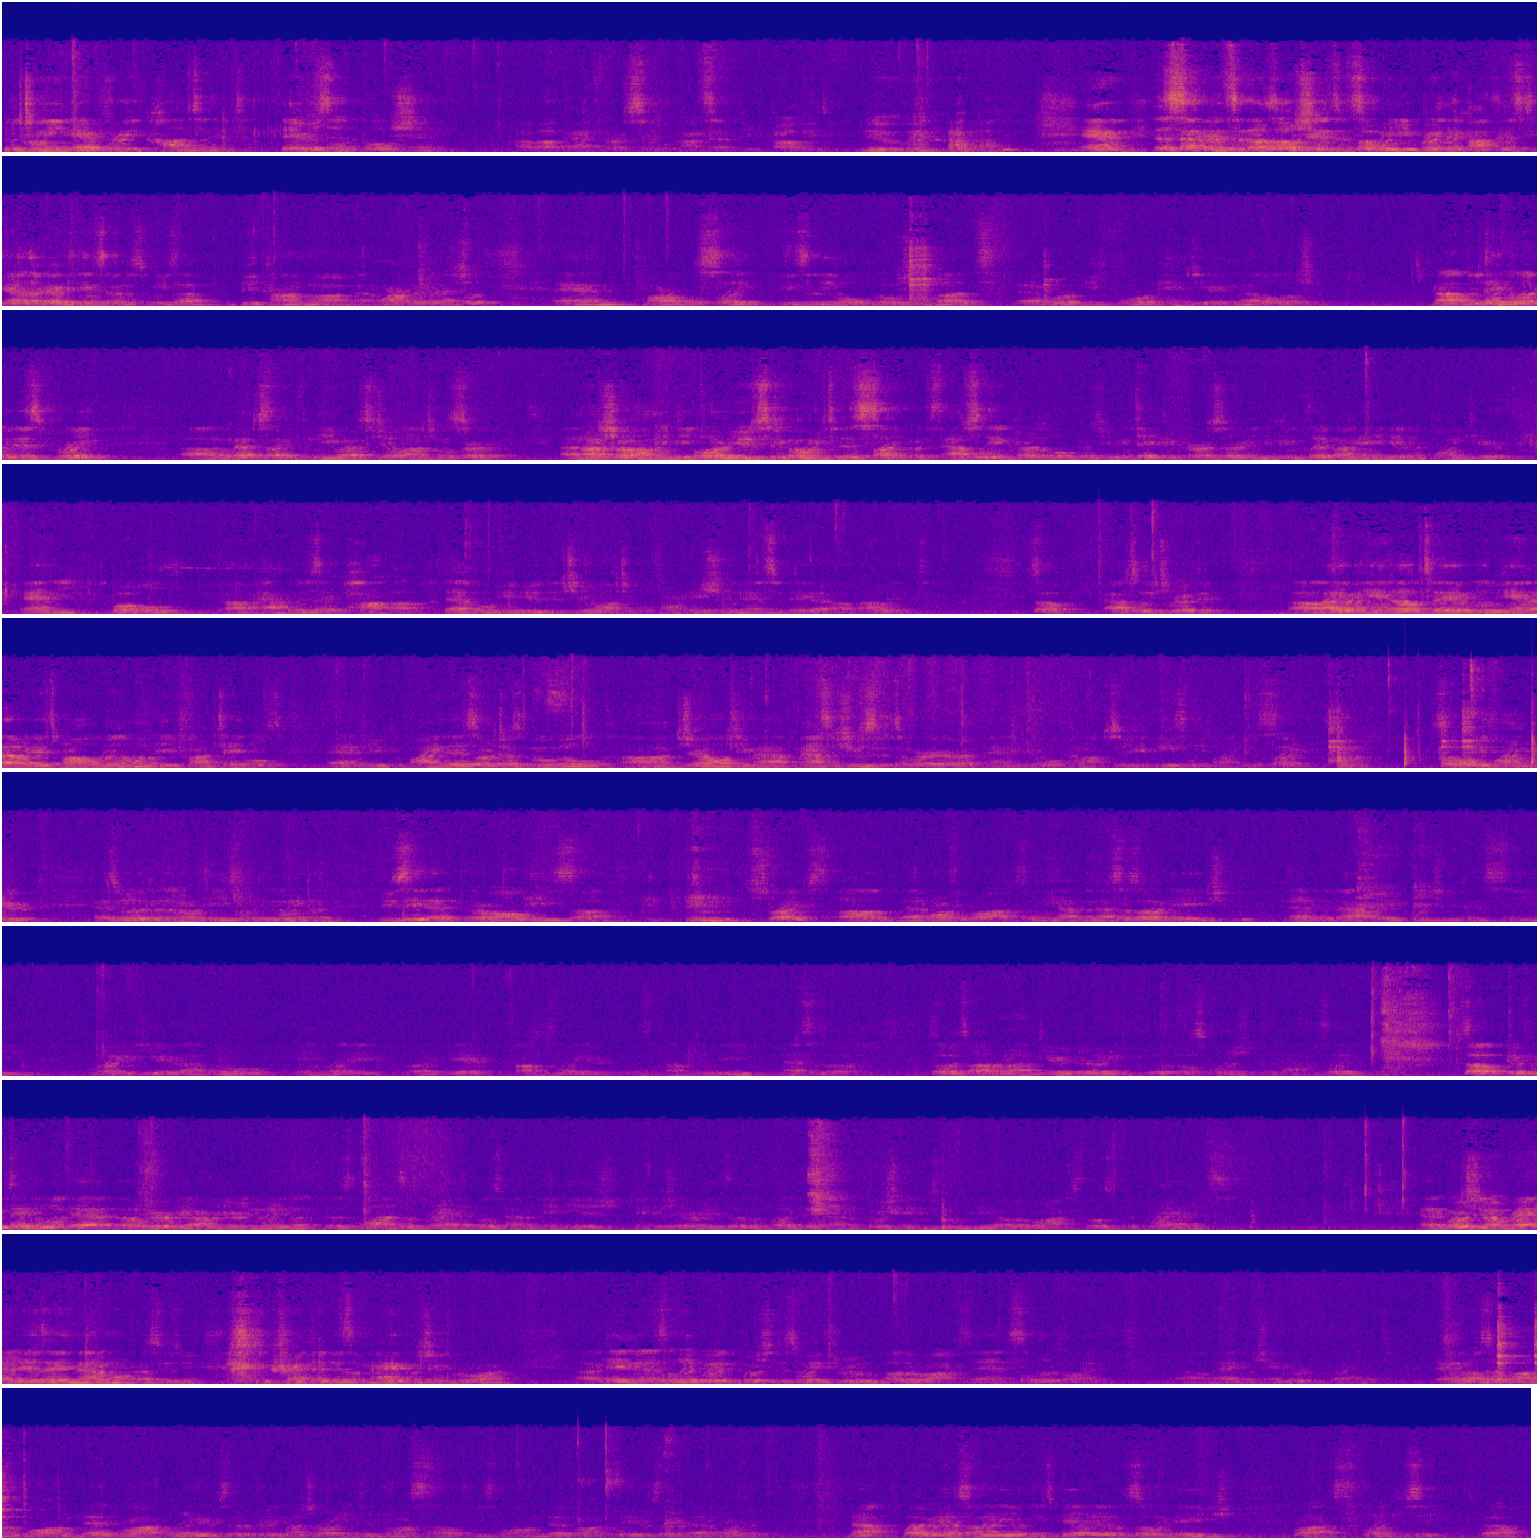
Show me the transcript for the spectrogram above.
Between every continent, there is an ocean. How about that for a simple concept? You probably knew. and the sediments in those oceans, and so when you bring the continents together, everything's going to squeeze up, become uh, metamorphic eventually. And marble, slate, these are the old ocean muds that were before Pangaea in that old ocean. Now, if you take a look at this great uh, website from the U.S. Geological Survey, I'm not sure how many people are used to going to this site, but it's absolutely incredible because you can take your cursor and you can click on any given point here, and what will uh, happen is a pop-up that will give you the geological formation and some data about it. So, absolutely terrific. Uh, I have a handout today, a blue handout. It's probably on one of the front tables. And you can find this or just Google uh, geology map, Massachusetts or wherever, and it will come up. So you can easily find the site. So what we find here, as we look at the northeast, look at New England, you see that there are all these uh, stripes of metamorphic rocks, and we have the Mesozoic age, Connecticut Valley, which you can see right here, that little inlay right there, comes later. This comes to the Mesozoic. So it's not around here during those collisions, it happens later. So if we take a look at uh, where we are here in New England, there's lots of granite, those kind of pinkish, pinkish areas that look like they kind of push into the other rocks. Those are the granites. And of course, you know, granite is a metamor, excuse me, granite is a magma chamber rock. Uh, came in as a liquid, pushed its way through other rocks and solidified uh, magma chamber granite. And we also have lots of long bedrock layers that are pretty much oriented north-south, these long bedrock layers that are metamorphic. Now, why do we have so many of these Paleozoic age rocks like you see? Well,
